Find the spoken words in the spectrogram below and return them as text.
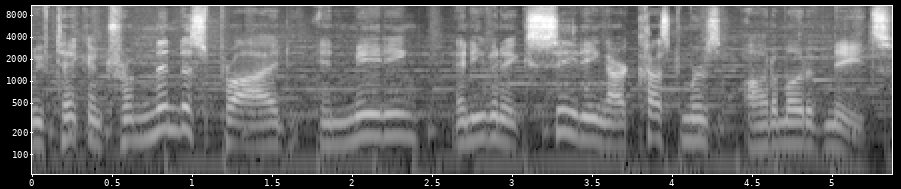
We've taken tremendous pride in meeting and even exceeding our customers' automotive needs.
